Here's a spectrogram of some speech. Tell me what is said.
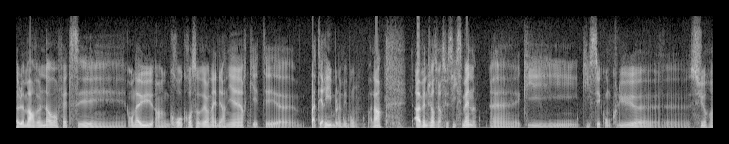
Euh, le Marvel Now, en fait, c'est, on a eu un gros crossover l'année dernière qui était euh, pas terrible, mais bon, voilà. Avengers versus X-Men, qui, qui s'est conclu sur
